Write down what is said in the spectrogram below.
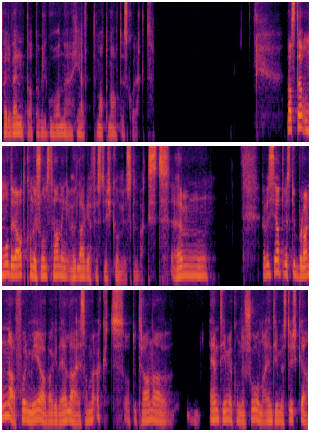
forvente at det vil gå ned helt matematisk korrekt. Neste om moderat kondisjonstrening ødelegger for styrke og muskelvekst. Um, jeg vil si at Hvis du blander for mye av begge deler i samme økt, at du trener én time kondisjon og én time styrke,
